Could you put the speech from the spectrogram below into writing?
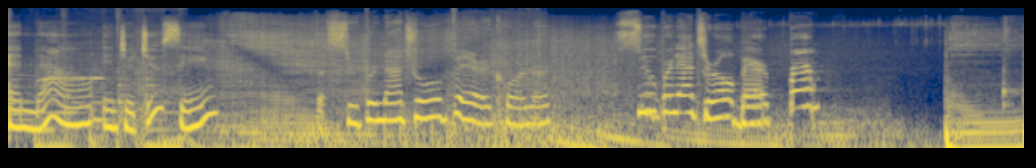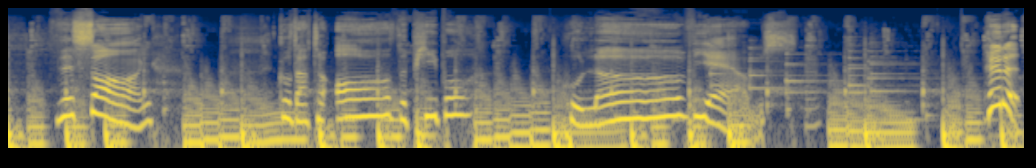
And now, introducing the Supernatural Bear Corner. Supernatural Bear. Burp. This song goes out to all the people who love yams. Hit it!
